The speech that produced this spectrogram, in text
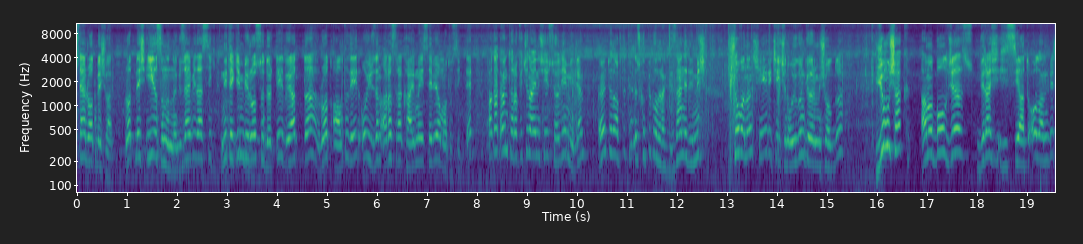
Üstünde de Michelin Road 5 var. Road 5 iyi ısındığında güzel bir lastik. Nitekim bir Rosso 4 değil veyahut da Road 6 değil. O yüzden ara sıra kaymayı seviyor motosiklet. Fakat ön taraf için aynı şeyi söyleyemeyeceğim. Ön tarafta teleskopik olarak dizayn edilmiş. Showa'nın şehir içi için uygun görmüş olduğu Yumuşak ama bolca viraj hissiyatı olan bir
